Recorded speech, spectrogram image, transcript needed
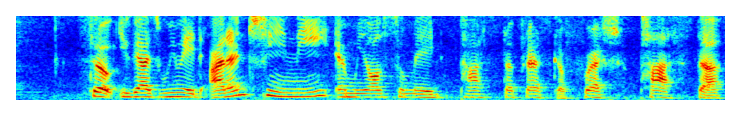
So, you guys, we made arancini and we also made pasta fresca, fresh pasta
